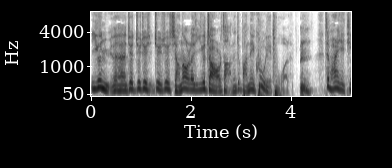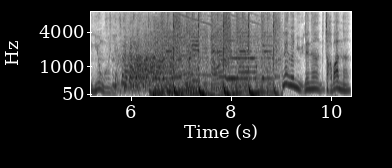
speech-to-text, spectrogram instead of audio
一个女的，就就就就就想到了一个招咋的？就把内裤给脱了。这玩意儿也挺用啊。另一个女的呢，咋办呢？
